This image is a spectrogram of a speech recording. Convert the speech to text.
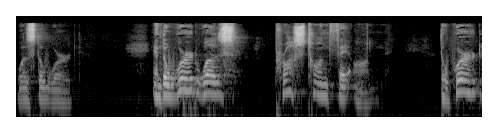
was the Word. And the Word was proston theon. The Word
